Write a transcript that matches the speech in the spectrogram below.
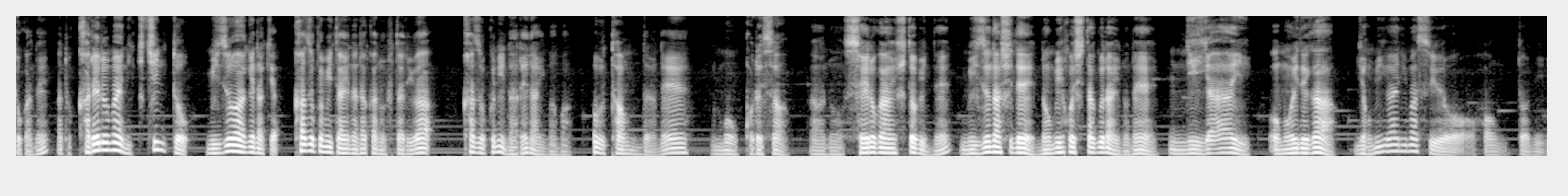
とかね。あと、枯れる前にきちんと水をあげなきゃ。家族みたいな仲の二人は家族になれないまま。歌うんだよね。もうこれさ、あの、せいろがん一瓶ね、水なしで飲み干したぐらいのね、苦い思い出が蘇りますよ。本当に。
